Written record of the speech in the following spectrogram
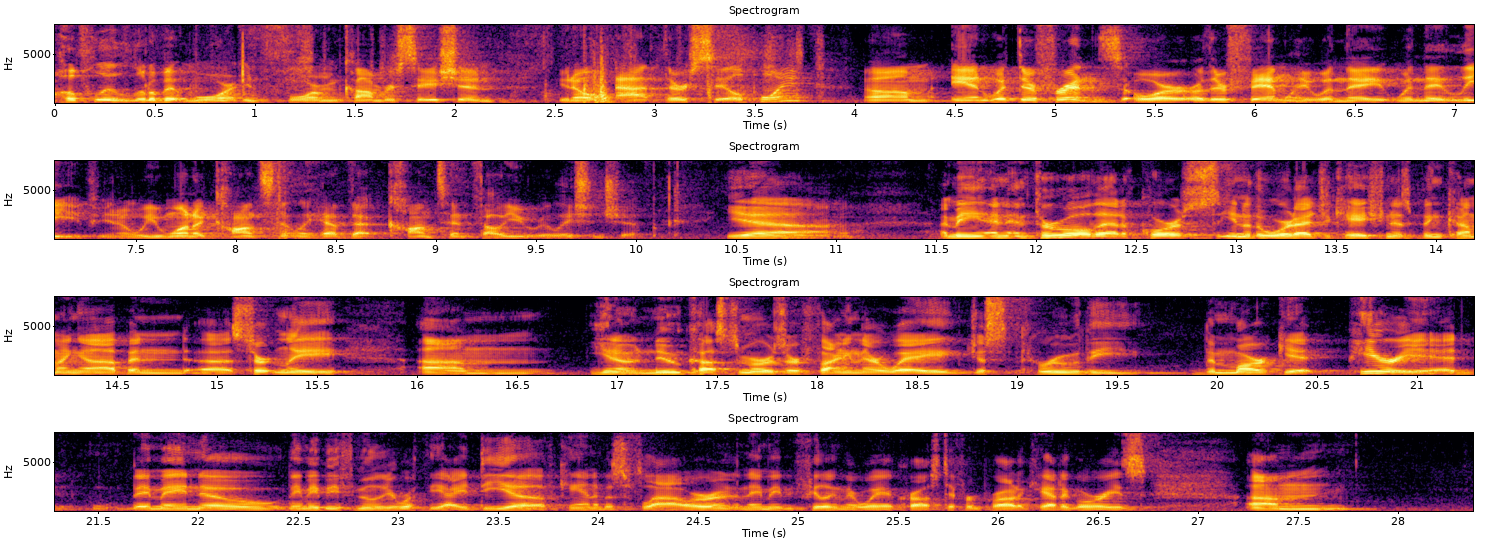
hopefully a little bit more informed conversation, you know, at their sale point, um, and with their friends or, or their family when they when they leave. You know, we want to constantly have that content value relationship. Yeah. I mean, and, and through all that, of course, you know, the word education has been coming up, and uh, certainly, um, you know, new customers are finding their way just through the the market. Period. They may know, they may be familiar with the idea of cannabis flower, and they may be feeling their way across different product categories. Um,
